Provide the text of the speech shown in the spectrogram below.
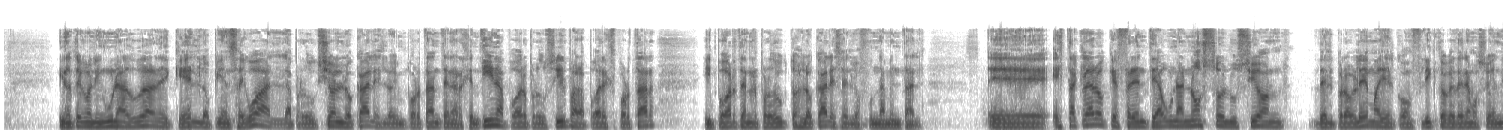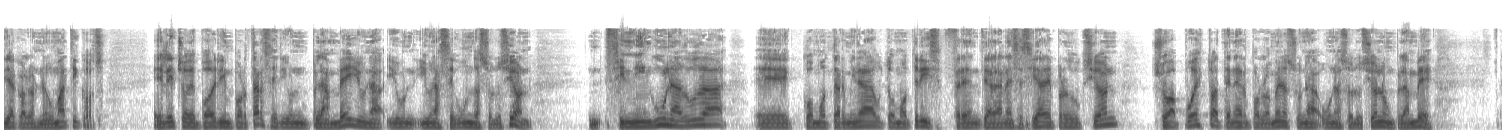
y no tengo ninguna duda de que él lo piensa igual. La producción local es lo importante en Argentina, poder producir para poder exportar y poder tener productos locales es lo fundamental. Eh, está claro que frente a una no solución del problema y el conflicto que tenemos hoy en día con los neumáticos, el hecho de poder importar sería un plan B y una, y una segunda solución. Sin ninguna duda, eh, como terminal automotriz frente a la necesidad de producción, yo apuesto a tener por lo menos una, una solución, un plan B.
